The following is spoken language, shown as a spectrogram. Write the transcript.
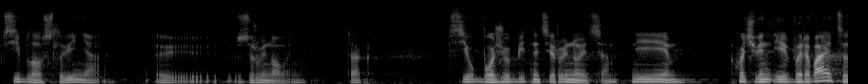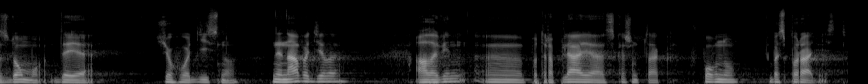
всі благословіння е, зруйновані. Так? Всі Божі обітниці руйнуються. І хоч він і виривається з дому, де його дійсно ненавиділи, але він е, потрапляє, скажімо так, в повну безпорадність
